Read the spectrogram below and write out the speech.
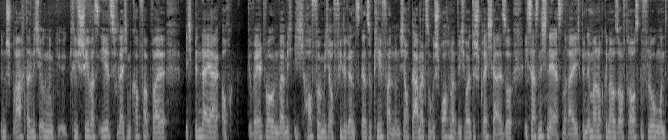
entsprach da nicht irgendeinem Klischee, was ihr jetzt vielleicht im Kopf habt, weil ich bin da ja auch gewählt worden, weil mich, ich hoffe, mich auch viele ganz, ganz okay fanden und ich auch damals so gesprochen habe, wie ich heute spreche. Also ich saß nicht in der ersten Reihe. Ich bin immer noch genauso oft rausgeflogen und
